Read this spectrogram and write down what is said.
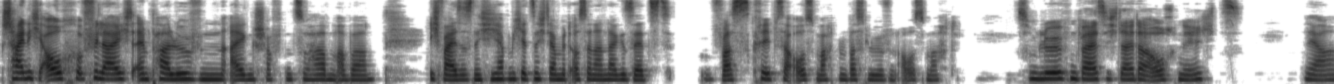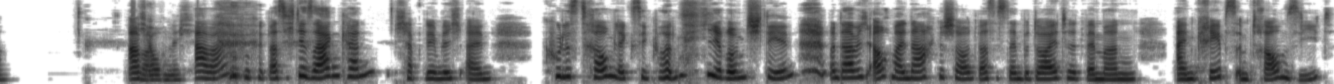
scheine ich auch vielleicht ein paar Löwen-Eigenschaften zu haben, aber ich weiß es nicht. Ich habe mich jetzt nicht damit auseinandergesetzt was Krebse ausmacht und was Löwen ausmacht. Zum Löwen weiß ich leider auch nichts. Ja. Aber ich auch nicht. Aber was ich dir sagen kann, ich habe nämlich ein cooles Traumlexikon hier rumstehen und da habe ich auch mal nachgeschaut, was es denn bedeutet, wenn man einen Krebs im Traum sieht.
